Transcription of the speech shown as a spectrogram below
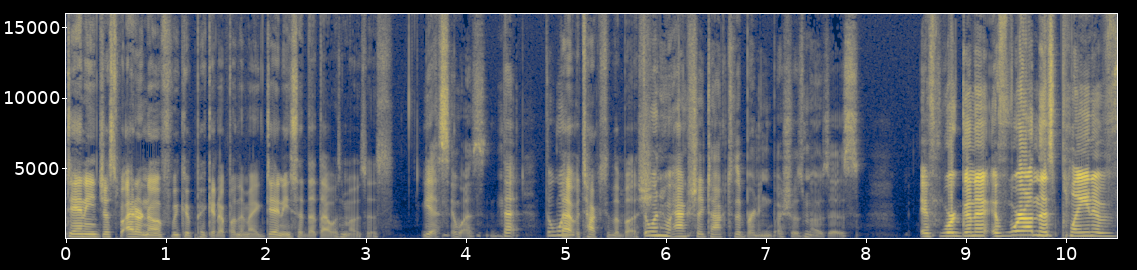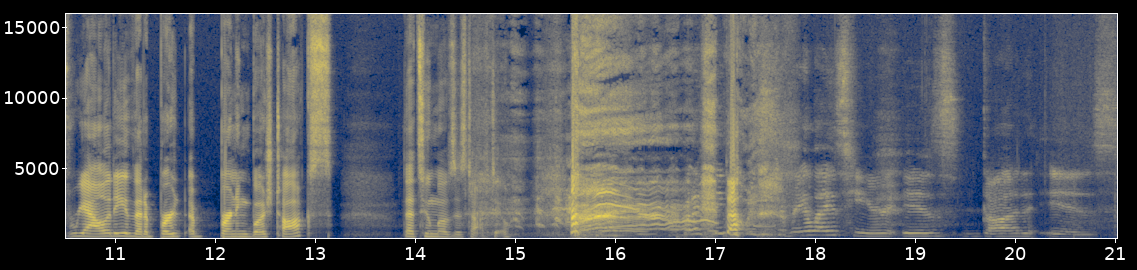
Danny just, I don't know if we could pick it up on the mic. Danny said that that was Moses. yes, it was. That the one That would talk to the bush. The one who actually talked to the burning bush was Moses. If we're gonna, if we're on this plane of reality that a, bur- a burning bush talks, that's who Moses talked to. But I think what we need to realize here is God is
